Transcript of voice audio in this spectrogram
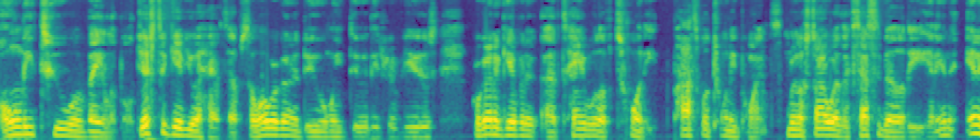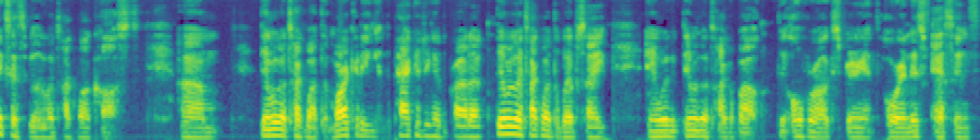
only two available. Just to give you a heads up. So, what we're going to do when we do these reviews, we're going to give it a, a table of 20, possible 20 points. We're going to start with accessibility, and in inaccessibility, we're going to talk about costs. Um, then we're going to talk about the marketing and the packaging of the product. Then we're going to talk about the website, and we're, then we're going to talk about the overall experience, or in this essence,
